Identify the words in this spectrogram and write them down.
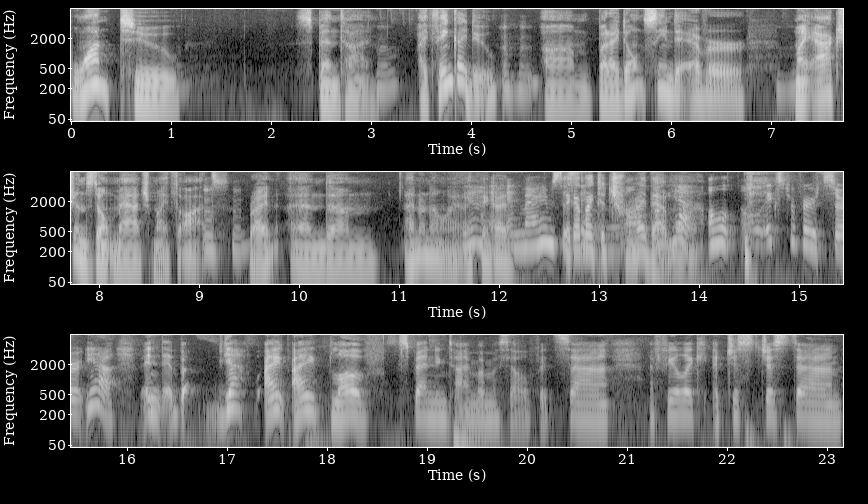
want to spend time. Mm-hmm. I think I do, mm-hmm. um, but I don't seem to ever. My actions don't match my thoughts, right? And um, I don't know. I, I think and, I and Mariam's the think I'd like to try All- that all- more. Yeah, all, all extroverts are yeah, and but yeah, I I love spending time by myself. It's uh, I feel like it just just um,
